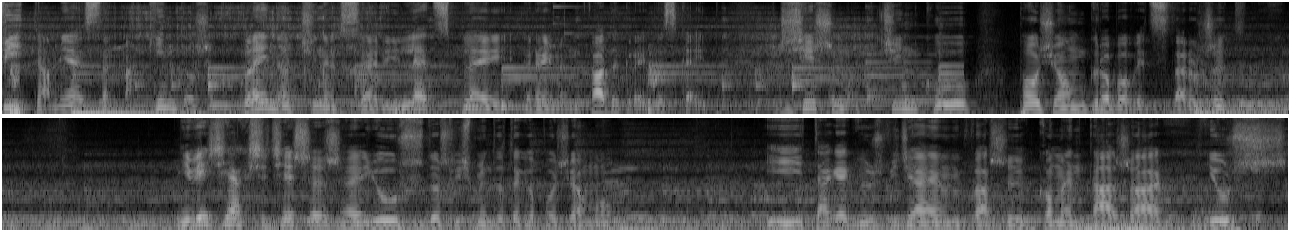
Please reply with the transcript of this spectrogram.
Witam, ja jestem Macintosh, to kolejny odcinek serii Let's Play Rayman 2 The Great Escape. W dzisiejszym odcinku poziom grobowiec starożytnych. Nie wiecie jak się cieszę, że już doszliśmy do tego poziomu. I tak jak już widziałem w waszych komentarzach, już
